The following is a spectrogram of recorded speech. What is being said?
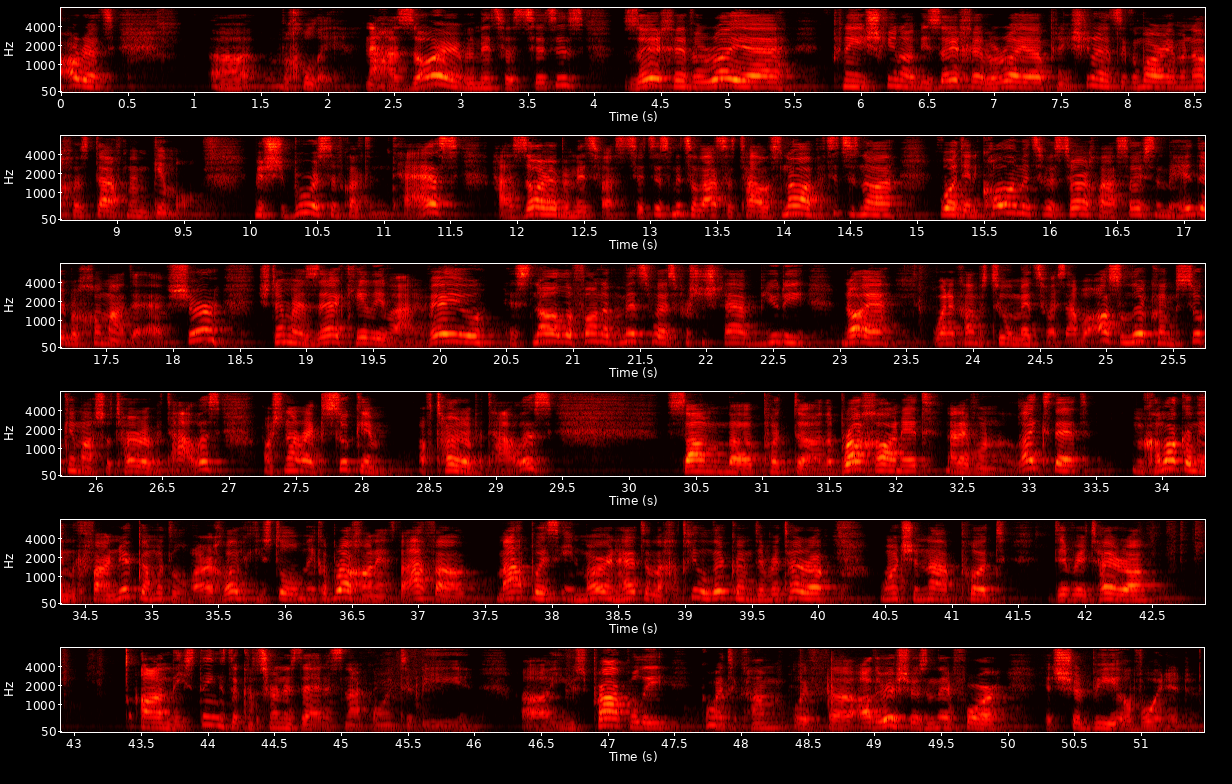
וכולי. נעזור במצוות ציצס, זויכה ורויה פני שכינה בזויכה ורויה פני שכינה, it's a Gemara in Menachos Daf Mem Gimel. Mishbur Sivkatan Tas, Hazar b'mitzvah tzitzis, mitzvah lasas talis na, b'tzitzis na, v'odin kol ha-mitzvah tzarech lasos and behider b'choma de'ev. Sure, shtemar zeh keli v'anaveyu, hisna lefana b'mitzvah, this person should have beauty na'eh when it comes to a mitzvah. Ava also lirkim psukim al Torah b'talis, one should not write psukim of Torah b'talis, some uh, put uh, the bracha on it. Not everyone likes that. You still make a bracha on it. One should not put divrei on these things. The concern is that it's not going to be uh, used properly, going to come with uh, other issues, and therefore it should be avoided.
